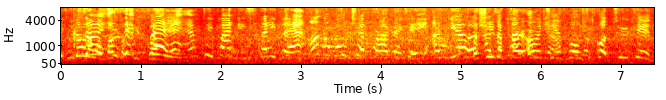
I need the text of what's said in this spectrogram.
So is it fair empty baggies stay there on the wheelchair priority she's a priority as well. She's got two kids.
